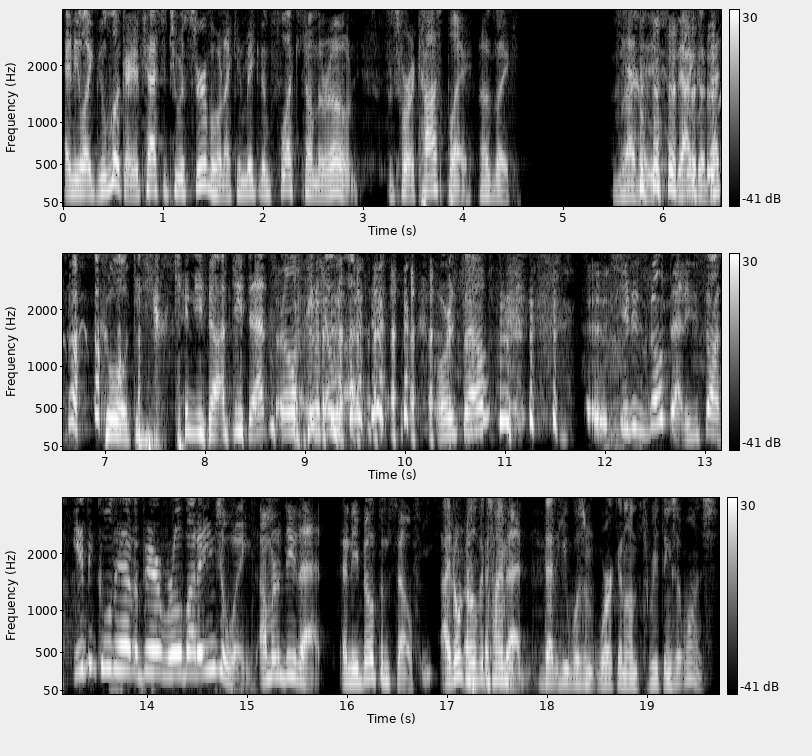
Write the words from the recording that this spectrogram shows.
And he like, look, I attached it to a servo and I can make them flex on their own. It's for a cosplay. And I was like, yeah, that is, that, that's cool. Can you, can you not do that for like a month or so? He just built that. He just thought it'd be cool to have a pair of robot angel wings. I'm going to do that. And he built himself. I don't know of a time Set. that he wasn't working on three things at once.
